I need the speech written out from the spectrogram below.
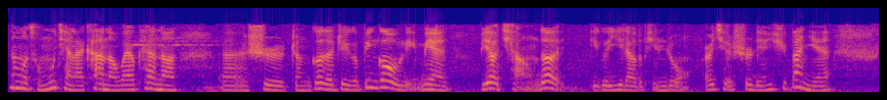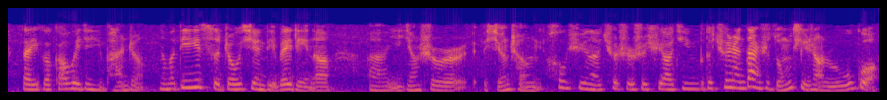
那么从目前来看呢，WellCare 呢，呃是整个的这个并购里面比较强的一个医疗的品种，而且是连续半年。在一个高位进行盘整，那么第一次周线底背离呢，呃，已经是形成，后续呢确实是需要进一步的确认，但是总体上，如果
